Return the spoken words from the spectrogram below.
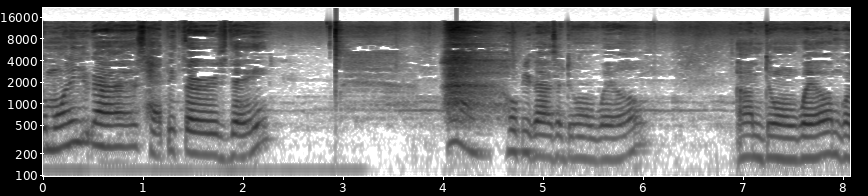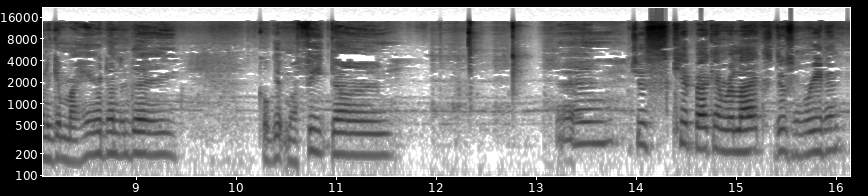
Good morning, you guys. Happy Thursday. Hope you guys are doing well. I'm doing well. I'm going to get my hair done today, go get my feet done, and just kick back and relax, do some reading.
